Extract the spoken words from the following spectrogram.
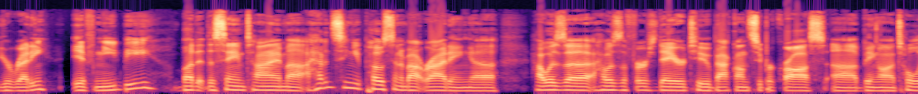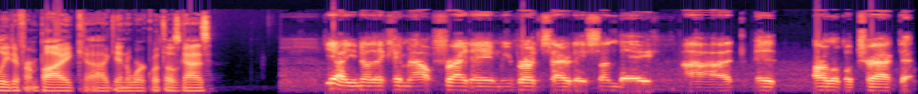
you're ready if need be. But at the same time, uh, I haven't seen you posting about riding. Uh, how was uh how was the first day or two back on Supercross, uh, being on a totally different bike, uh, getting to work with those guys? Yeah, you know they came out Friday and we rode Saturday, Sunday uh, at our local track that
